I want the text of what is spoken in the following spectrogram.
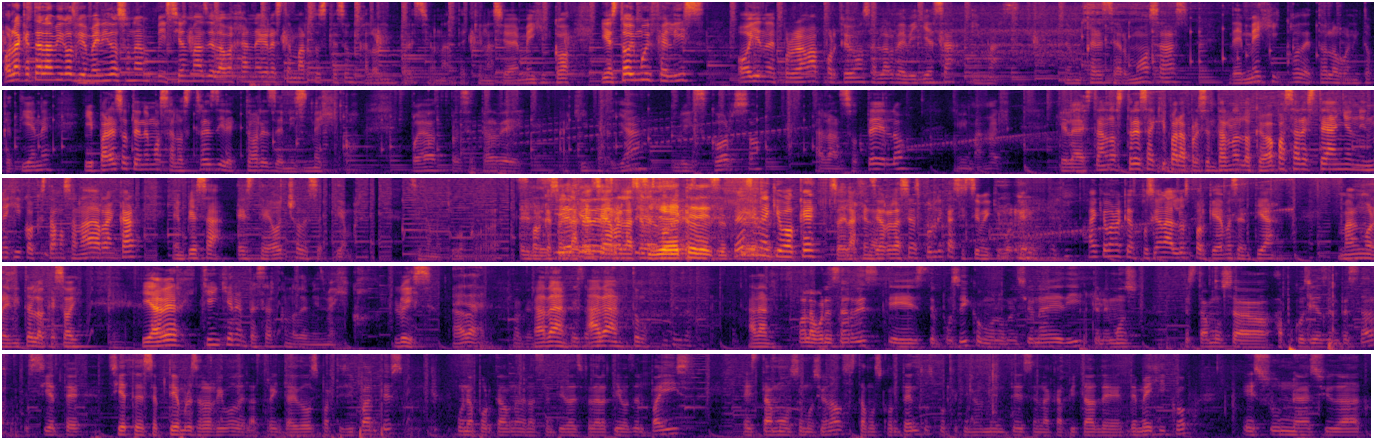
Hola, ¿qué tal amigos? Bienvenidos a una misión más de la Baja Negra este martes que hace un calor impresionante aquí en la Ciudad de México. Y estoy muy feliz hoy en el programa porque hoy vamos a hablar de belleza y más. De mujeres hermosas, de México, de todo lo bonito que tiene. Y para eso tenemos a los tres directores de Miss México. Voy a presentar de aquí para allá, Luis Corso, Alan Sotelo y Manuel que la están los tres aquí para presentarnos lo que va a pasar este año en México, que estamos a nada de arrancar. Empieza este 8 de septiembre, si no me equivoco, ¿verdad? Porque soy la agencia de, Relaciones Públicas. Sí, me equivoqué. Soy la agencia de Relaciones Públicas y sí me equivoqué. Ay, qué bueno que nos pusieron la luz porque ya me sentía más morenito de lo que soy. Y a ver, ¿quién quiere empezar con lo de Miss México? Luis. Adán. Adán, Adán, tú. Adán. Hola, buenas tardes. Este, pues sí, como lo menciona Eddie, tenemos Estamos a, pocos días de empezar. 7, 7 de septiembre es el arribo de las 32 participantes, una por cada una de las entidades federativas del país. Estamos emocionados, estamos contentos porque finalmente es en la capital de, México. Es una ciudad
